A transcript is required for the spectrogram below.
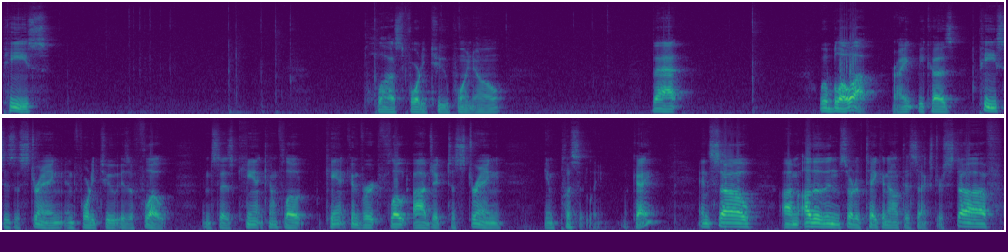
piece plus 42.0, that will blow up, right? Because piece is a string and 42 is a float and says can't float, can't convert float object to string implicitly, okay? And so um, other than sort of taking out this extra stuff,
